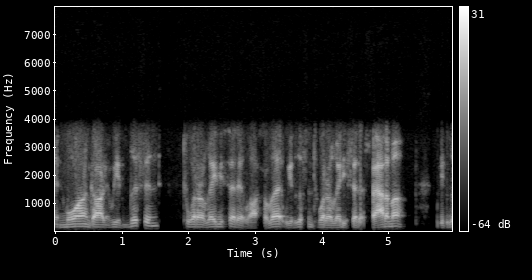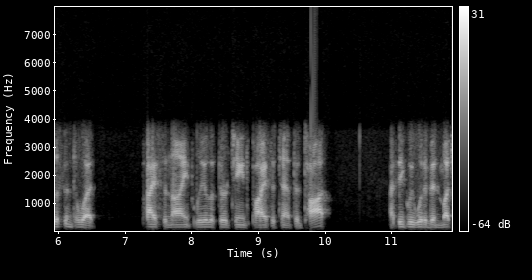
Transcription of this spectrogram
and more on guard, and we had listened to what Our Lady said at La Salette, we listened to what Our Lady said at Fatima, we listened to what Pius IX, Leo XIII, Pius X had taught, I think we would have been much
